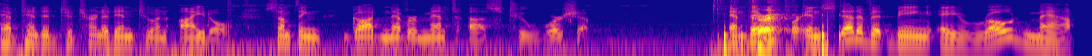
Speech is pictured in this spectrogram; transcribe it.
have tended to turn it into an idol, something God never meant us to worship. And therefore, Correct. instead of it being a roadmap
